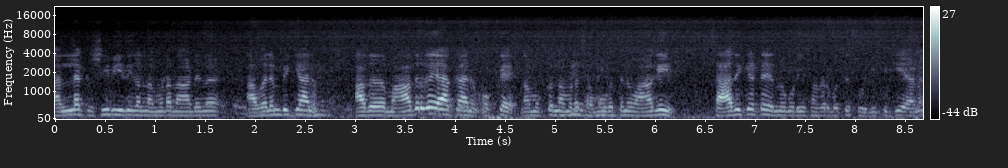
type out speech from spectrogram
നല്ല കൃഷി രീതികൾ നമ്മുടെ നാടിന് അവലംബിക്കാനും അത് മാതൃകയാക്കാനും ഒക്കെ നമുക്ക് നമ്മുടെ സമൂഹത്തിനും ആകെയും സാധിക്കട്ടെ എന്നുകൂടി ഈ സന്ദർഭത്തിൽ സൂചിപ്പിക്കുകയാണ്.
